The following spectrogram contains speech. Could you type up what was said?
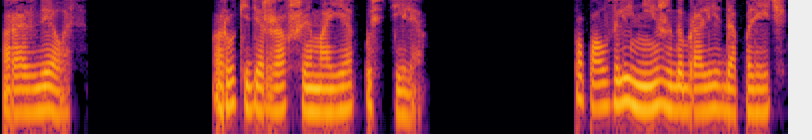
Разделась. Руки, державшие мои, отпустили. Поползли ниже, добрались до плеч.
